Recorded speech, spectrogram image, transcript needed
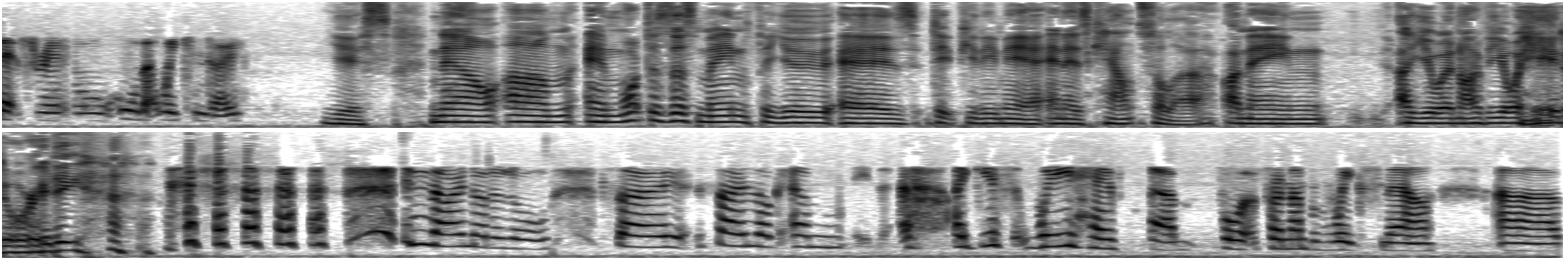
that's really all, all that we can do. Yes. Now, um, and what does this mean for you as deputy mayor and as councillor? I mean, are you in over your head already? no, not at all. So, so look, um, I guess we have um, for for a number of weeks now, uh,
